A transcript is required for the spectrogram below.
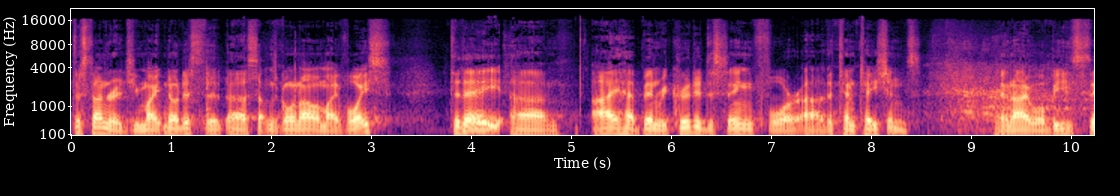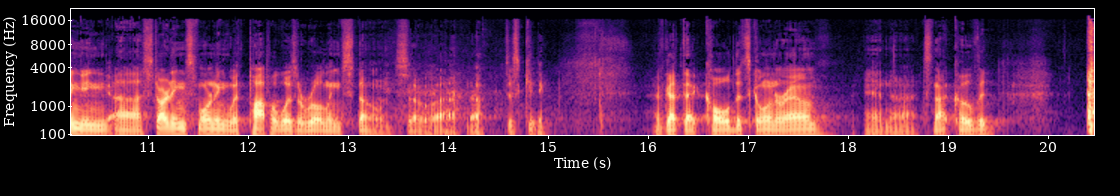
to Sunridge. You might notice that uh, something's going on with my voice today. Um, I have been recruited to sing for uh, the Temptations and I will be singing uh, starting this morning with Papa Was a Rolling Stone. So, uh, no, just kidding. I've got that cold that's going around, and uh, it's not COVID. so,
